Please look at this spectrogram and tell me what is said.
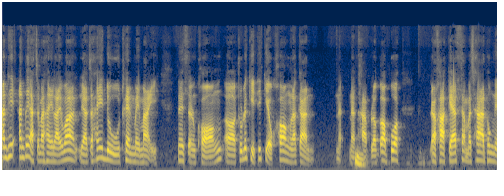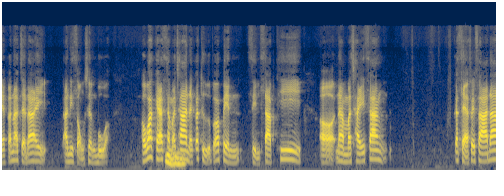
อันที่อันก็อยากจะมาไฮไลท์ว่าอยากจะให้ดูเทรนด์ใหม่ ๆ ในส่วนของธุรกิจที่เกี่ยวข้องแล้วกัน นะครับ แล้วก็พวกราคาแก๊สธรรมชาติพวกนี้ก็น่าจะได้อานิสงส์เชิงบวก เพราะว่าแก๊สธรรมชาติเนี่ยก็ถือว่าเป็นสินทรัพย์ที่เอ่อนำมาใช้สร้างกระแสไฟฟ้าได้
